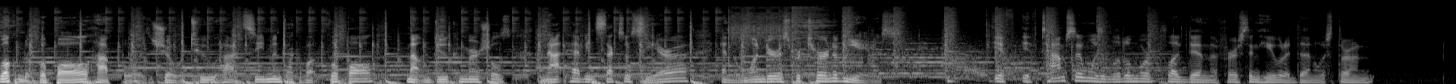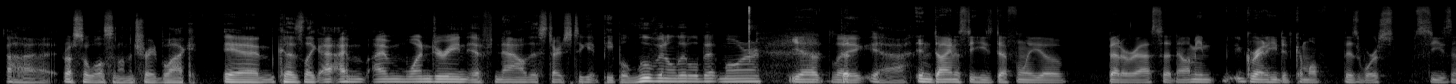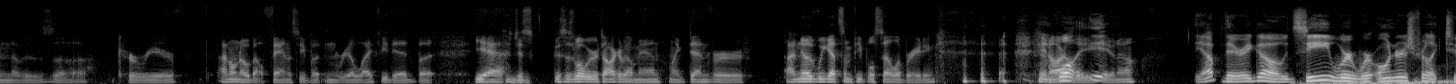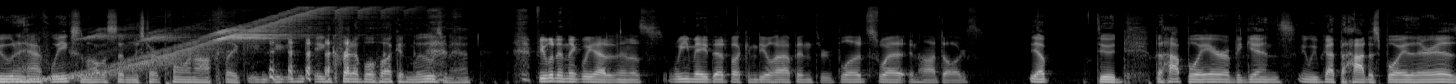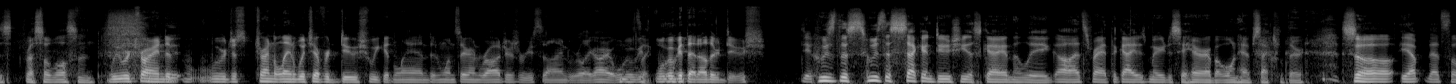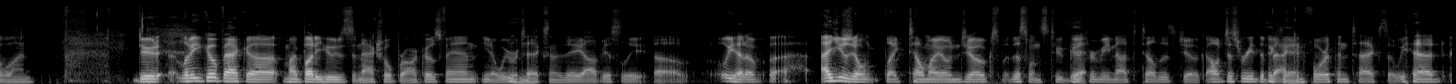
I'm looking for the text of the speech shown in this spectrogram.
Welcome to Football Hot Boys, a show where two hot seamen talk about football, Mountain Dew commercials, not having sex with Ciara, and the wondrous return of Yanis. If if Thompson was a little more plugged in, the first thing he would have done was thrown uh, Russell Wilson on the trade block, and because like I, I'm I'm wondering if now this starts to get people moving a little bit more. Yeah, that- Like yeah, in Dynasty, he's definitely a better asset now. I mean, granted, he did come off his worst season of his uh, career. I don't know about fantasy, but in real life, he did. But yeah, Hmm. just this is what we were talking about, man. Like Denver. I know we got some people celebrating in our Well, league, it- you know. Yep, there you go. See, we're we're owners for like two and a half weeks, and all of a sudden we start pulling off like in- incredible fucking moves, man. People didn't think we had it in us. We made that fucking deal happen through blood, sweat, and hot dogs. Yep, dude, the hot boy era begins, and we've got the hottest boy there is, Russell Wilson. We were trying to, we were just trying to land whichever douche we could land. And once Aaron Rodgers re-signed, we were like, all right, we'll, go, like, we'll go get that other douche. Who's this? Who's the second douchiest guy in the league? Oh, that's right, the guy who's married to Ciara but won't have sex with her. So, yep, that's the one. Dude, let me go back. Uh, my buddy, who's an actual Broncos fan, you know, we were Mhm. texting today. Obviously, uh, we had a. Uh, I usually don't like tell my own jokes, but this one's too good Yeah. for me not to tell this joke. I'll just read the back Okay. and forth in text that we had.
